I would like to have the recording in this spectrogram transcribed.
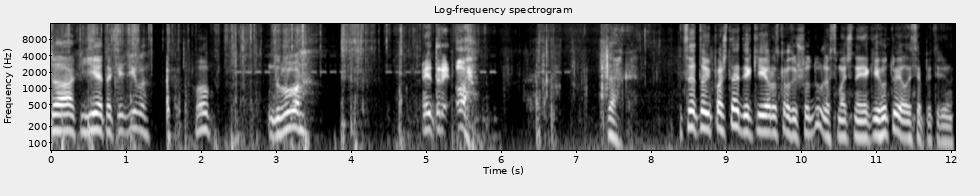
Так, є таке діло. Оп. Два. І три. О! Так. Це той паштет, який я розказую, що дуже смачний, який готує Леся Петрівна.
